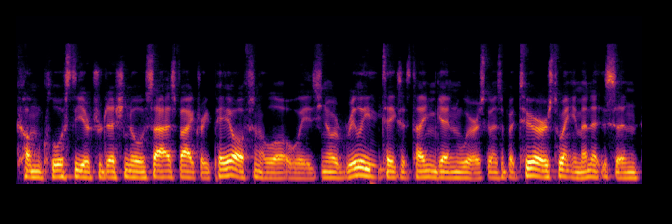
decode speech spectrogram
come close to your traditional satisfactory payoffs in a lot of ways. You know it really takes its time getting where it's going. It's about two hours 20 minutes and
